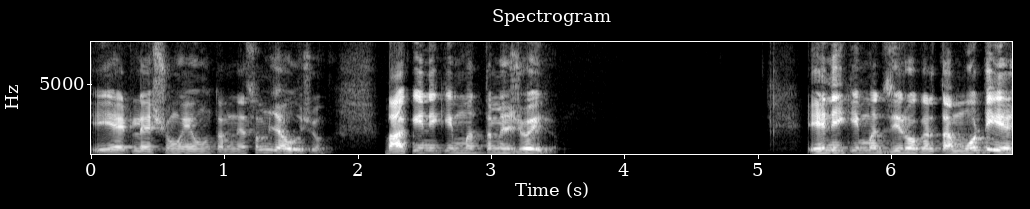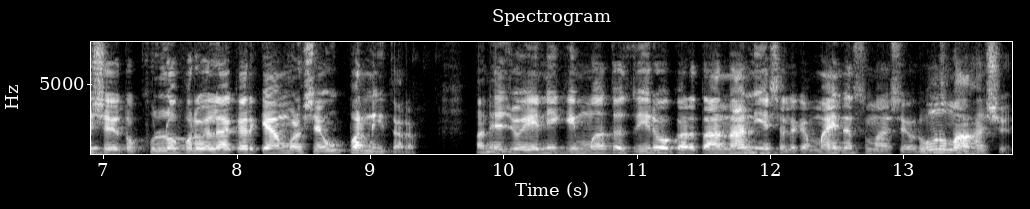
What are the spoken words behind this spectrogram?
એ એટલે શું એવું તમને સમજાવું છું. બાકીની કિંમત તમે જોઈ લો. એની કિંમત ઝીરો કરતા મોટી હશે તો ખુલ્લો પરવેલાકાર ક્યાં મળશે? ઉપરની તરફ. અને જો એની કિંમત ઝીરો કરતા નાની હશે એટલે કે માઇનસમાં હશે, ઋણમાં હશે,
